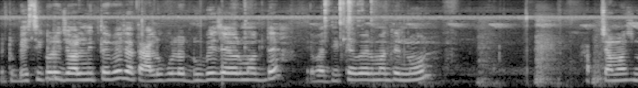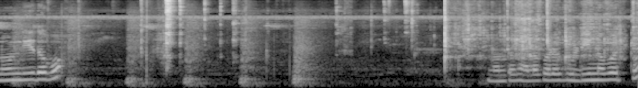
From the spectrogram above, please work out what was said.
একটু বেশি করে জল নিতে হবে যাতে আলুগুলো ডুবে যায় ওর মধ্যে। এবার দিতে হবে এর মধ্যে নুন। হাফ চামচ নুন দিয়ে দেবো। নুনটা ভালো করে গুলিয়ে নেব একটু।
